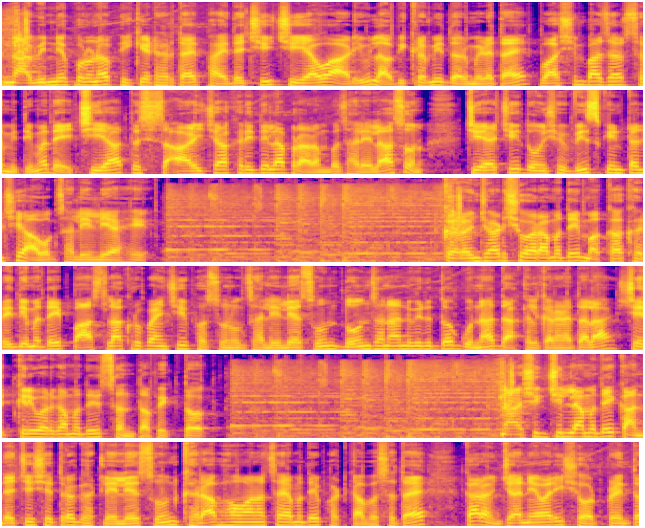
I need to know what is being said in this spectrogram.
नाविन्यपूर्ण पिके ठरतायत फायद्याची. चिया व आळीवला विक्रमी दर मिळत आहे. वाशिम बाजार समितीमध्ये चिया तसेच आळीच्या खरेदीला प्रारंभ झालेला असून चियाची दोनशे वीस क्विंटलची आवक झालेली आहे. करंजाड शिवारामध्ये मका खरेदीमध्ये पाच लाख रुपयांची फसवणूक झालेली असून दोन जणांविरुद्ध गुन्हा दाखल करण्यात आला. शेतकरी वर्गामध्ये संताप व्यक्त. नाशिक जिल्ह्यामध्ये कांद्याचे क्षेत्र घटलेले असून खराब हवामानाचा यामध्ये फटका बसत आहे. कारण जानेवारी शेवटपर्यंत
